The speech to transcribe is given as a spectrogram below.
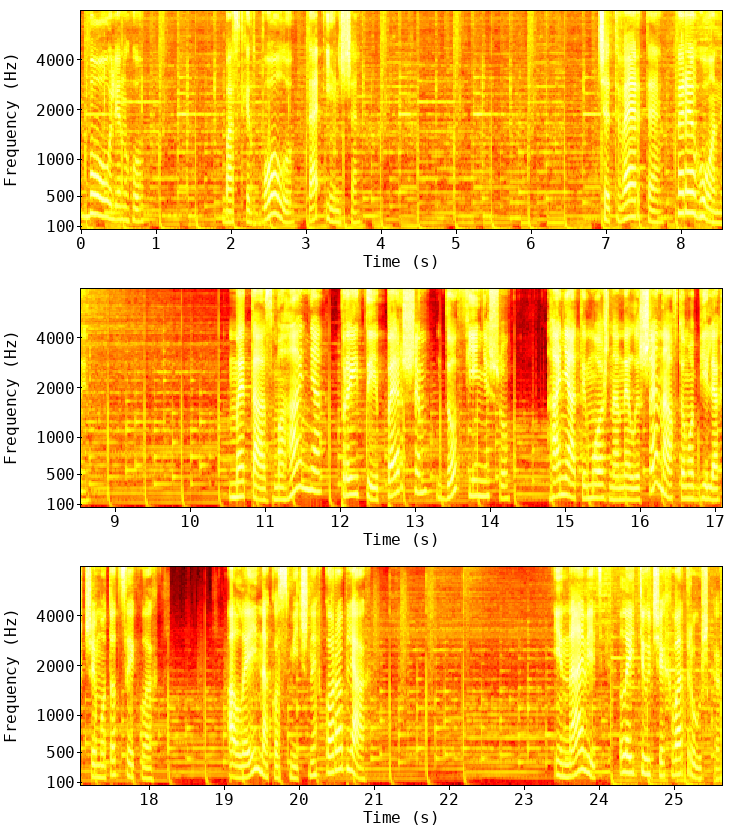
боулінгу, баскетболу та інше. Четверте. Перегони. Мета змагання прийти першим до фінішу. Ганяти можна не лише на автомобілях чи мотоциклах, але й на космічних кораблях. І навіть летючих ватрушках.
